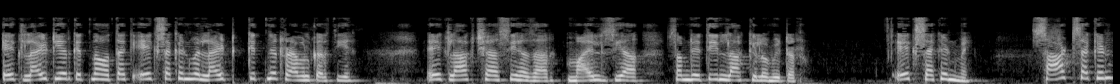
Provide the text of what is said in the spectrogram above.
ایک لائٹ ایئر کتنا ہوتا ہے کہ ایک سیکنڈ میں لائٹ کتنے ٹریول کرتی ہے؟ ایک لاکھ چھیاسی ہزار مائلس یا سمجھے تین لاکھ کلو میٹر۔ ایک سیکنڈ میں ساٹھ سیکنڈ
